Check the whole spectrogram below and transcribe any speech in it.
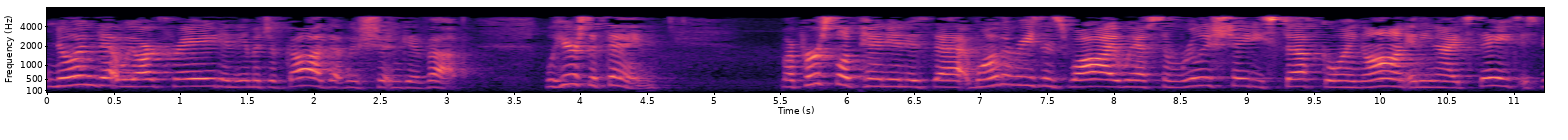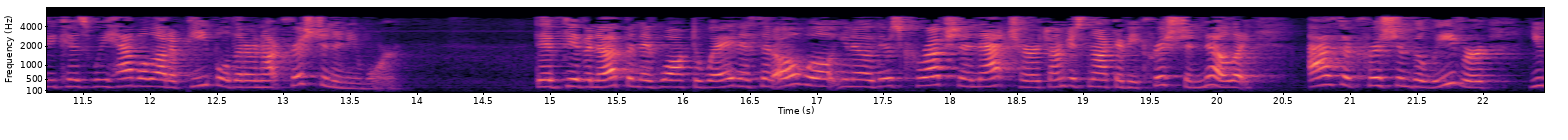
knowing that we are created in the image of God that we shouldn't give up. Well, here's the thing. My personal opinion is that one of the reasons why we have some really shady stuff going on in the United States is because we have a lot of people that are not Christian anymore. They've given up and they've walked away and they said, oh, well, you know, there's corruption in that church. I'm just not going to be Christian. No, like, as a Christian believer, you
